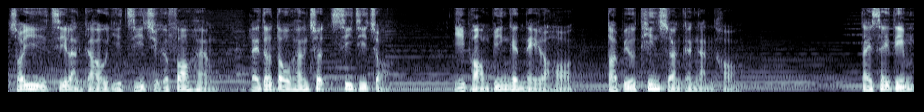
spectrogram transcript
所以只能夠以指住嘅方向嚟到導向出獅子座，而旁邊嘅尼羅河代表天上嘅銀河。第四點，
